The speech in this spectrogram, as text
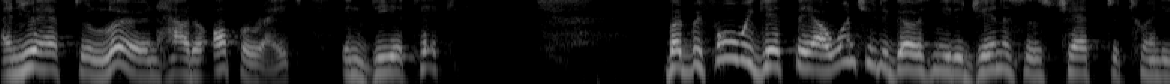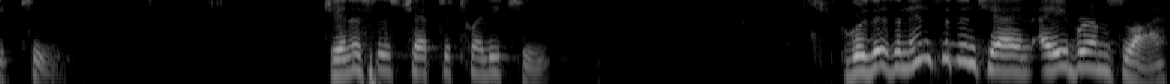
And you have to learn how to operate in diatheke. But before we get there, I want you to go with me to Genesis chapter 22. Genesis chapter 22. Because there's an incident here in Abram's life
